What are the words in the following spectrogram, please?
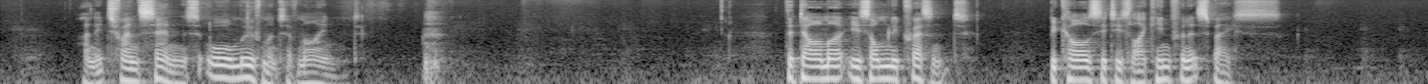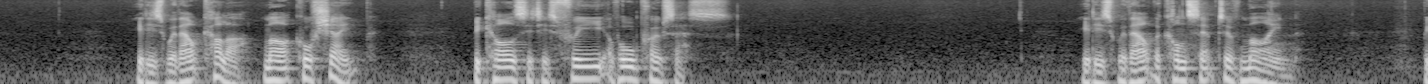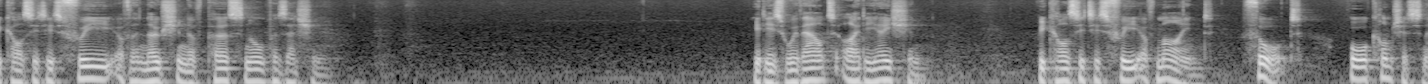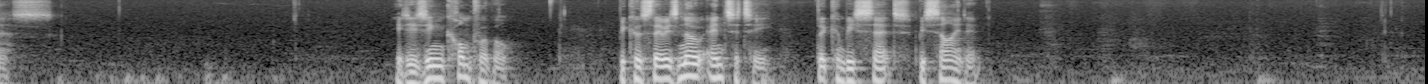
and it transcends all movement of mind. the Dharma is omnipresent because it is like infinite space. It is without colour, mark, or shape because it is free of all process. It is without the concept of mine because it is free of the notion of personal possession. It is without ideation because it is free of mind, thought, or consciousness. It is incomparable because there is no entity that can be set beside it.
